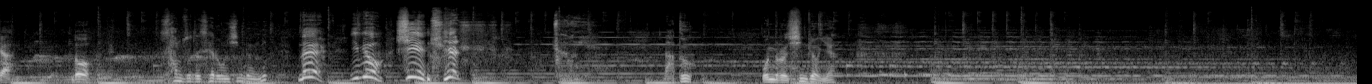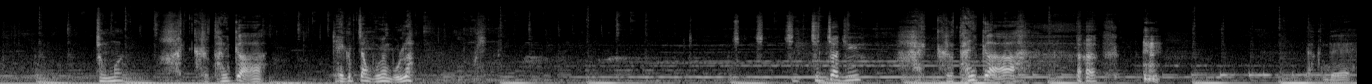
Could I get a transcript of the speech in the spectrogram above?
야, 너 삼소대 새로운 신병이니? 네 이병 신 예. 조용히 해. 나도 오늘은 신병이야. 정말 아, 그렇다니까. 계급장 보면 몰라? 진, 진짜지? 아, 그렇다니까. 야, 근데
